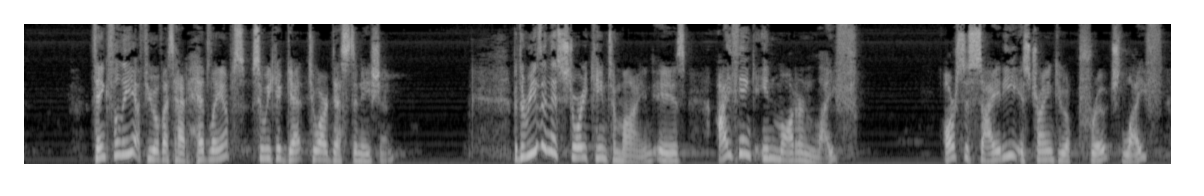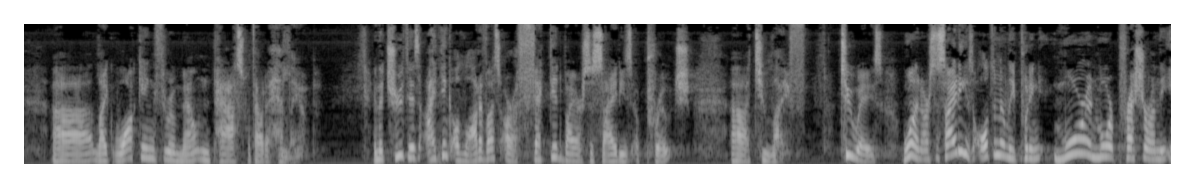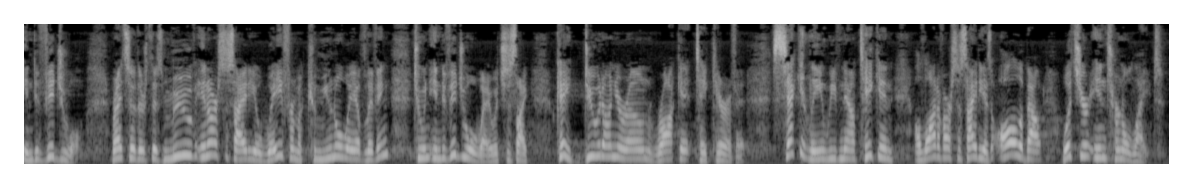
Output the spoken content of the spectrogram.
Thankfully, a few of us had headlamps so we could get to our destination. But the reason this story came to mind is I think in modern life, our society is trying to approach life uh, like walking through a mountain pass without a headlamp. And the truth is, I think a lot of us are affected by our society's approach uh, to life two ways. One, our society is ultimately putting more and more pressure on the individual, right? So there's this move in our society away from a communal way of living to an individual way, which is like, okay, do it on your own, rock it, take care of it. Secondly, we've now taken a lot of our society is all about what's your internal light,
